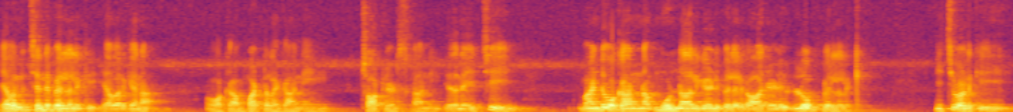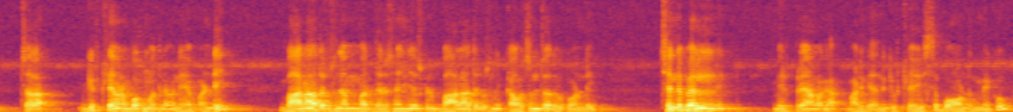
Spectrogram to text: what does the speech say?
ఎవరిని చిన్నపిల్లలకి ఎవరికైనా ఒక బట్టలు కానీ చాక్లెట్స్ కానీ ఏదైనా ఇచ్చి అంటే ఒక మూడు నాలుగేళ్ళు పిల్లలకి ఆరేళ్ళు లోపు పిల్లలకి ఇచ్చి వాళ్ళకి చాలా గిఫ్ట్లు ఏమైనా బహుమతులు ఏమైనా ఇవ్వండి. బాలాదృష్ణ వారి దర్శనం చేసుకుని బాలాదృష్ణ కవచం చదువుకోండి. చిన్నపిల్లల్ని మీరు ప్రేమగా వాళ్ళకి ఏదైనా గిఫ్ట్లు ఇస్తే బాగుంటుంది మీకు.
